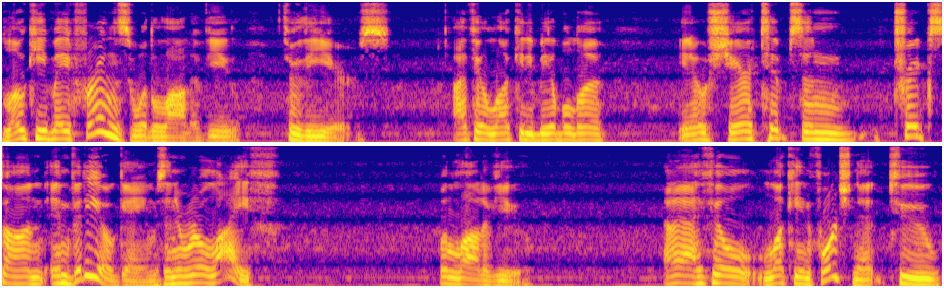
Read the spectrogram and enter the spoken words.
low key made friends with a lot of you through the years. I feel lucky to be able to, you know, share tips and tricks on in video games and in real life with a lot of you. And I feel lucky and fortunate to,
